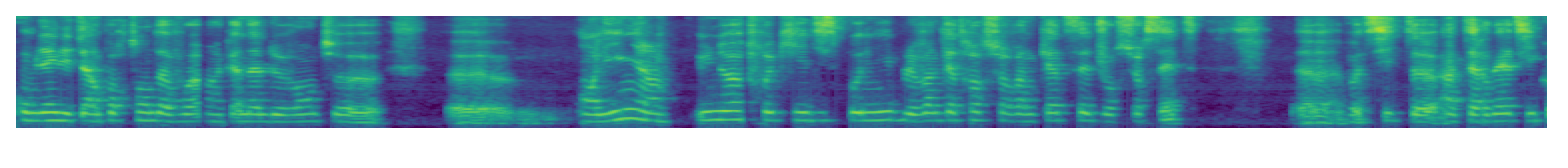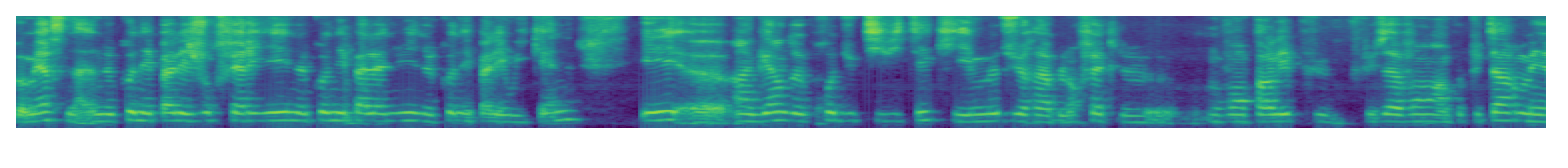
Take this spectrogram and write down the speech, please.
combien il était important d'avoir un canal de vente euh, en ligne, une offre qui est disponible 24 heures sur 24, 7 jours sur 7. Euh, votre site euh, internet e-commerce ne connaît pas les jours fériés, ne connaît pas la nuit, ne connaît pas les week-ends et un gain de productivité qui est mesurable. En fait, le, on va en parler plus, plus avant, un peu plus tard, mais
